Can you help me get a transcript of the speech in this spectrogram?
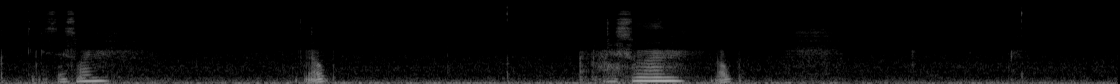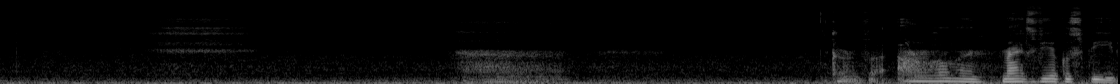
I think it's this one. Nope. This one. Nope. Current, I don't know, hold on. Max vehicle speed.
